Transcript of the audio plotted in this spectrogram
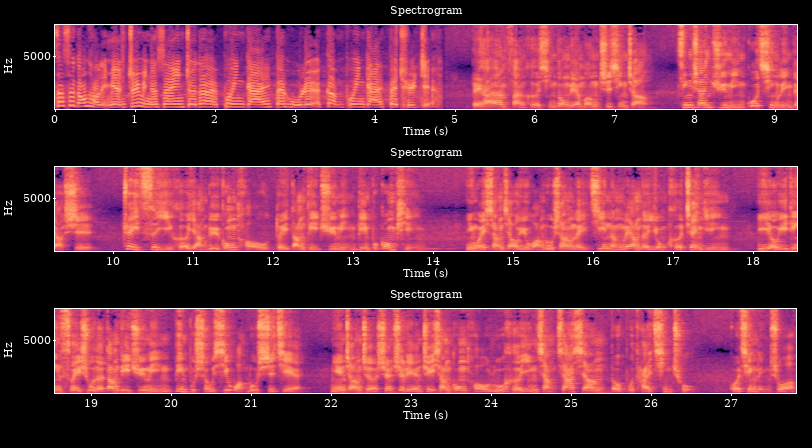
这次公投里面，居民的声音绝对不应该被忽略，更不应该被曲解。”北海岸反核行动联盟执行长金山居民郭庆林表示。这一次以核养绿公投对当地居民并不公平，因为相较于网络上累积能量的永和阵营，已有一定岁数的当地居民并不熟悉网络世界，年长者甚至连这项公投如何影响家乡都不太清楚。郭庆林说：“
